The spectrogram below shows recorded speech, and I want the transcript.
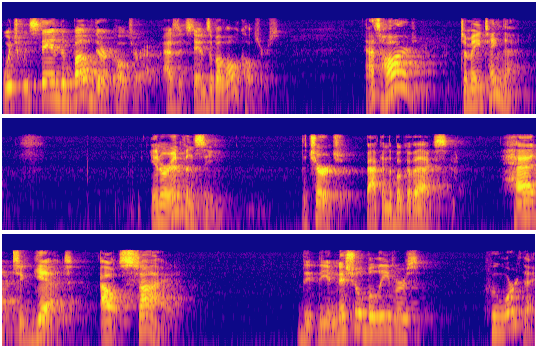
which would stand above their culture as it stands above all cultures. That's hard to maintain that. In her infancy, the church, back in the book of Acts, had to get outside the, the initial believers. Who were they?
